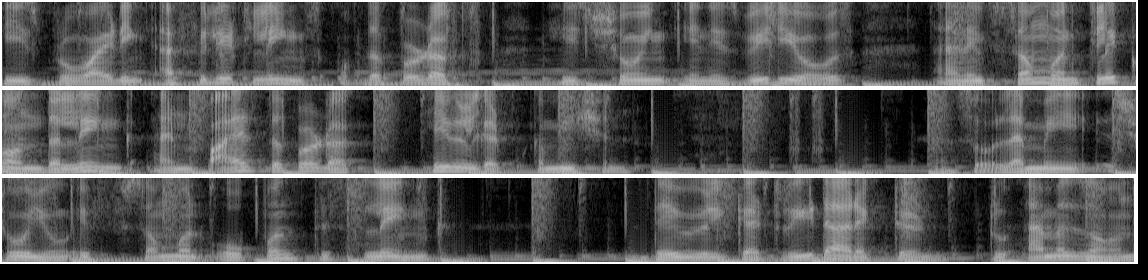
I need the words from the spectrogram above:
he is providing affiliate links of the products he's showing in his videos and if someone click on the link and buys the product he will get commission. So let me show you if someone opens this link they will get redirected to amazon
